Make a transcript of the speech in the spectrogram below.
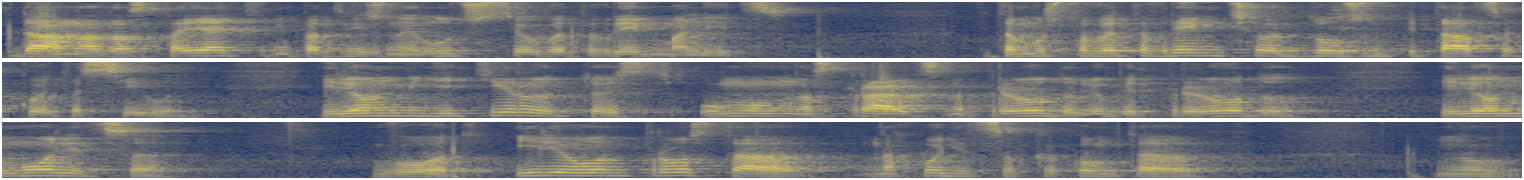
Да, надо стоять неподвижно, и лучше всего в это время молиться. Потому что в это время человек должен питаться какой-то силой. Или он медитирует, то есть умом настраивается на природу, любит природу, или он молится, вот, или он просто находится в каком-то, ну,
